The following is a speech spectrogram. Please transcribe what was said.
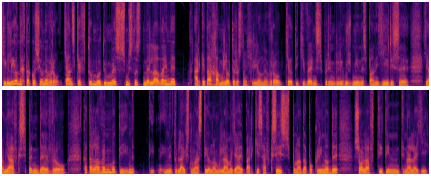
1.800 ευρώ. Και αν σκεφτούμε ότι ο μέσος μισθός στην Ελλάδα είναι αρκετά χαμηλότερος των 1.000 ευρώ και ότι η κυβέρνηση πριν λίγους μήνες πανηγύρισε για μια αύξηση 50 ευρώ, καταλαβαίνουμε ότι είναι είναι τουλάχιστον αστείο να μιλάμε για επαρκείς αυξήσεις που να ανταποκρίνονται σε όλη αυτή την, την αλλαγή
